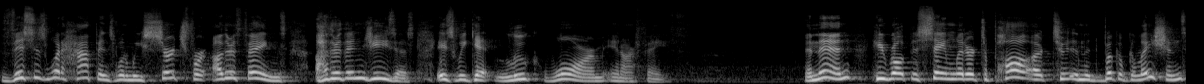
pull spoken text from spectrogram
this is what happens when we search for other things other than Jesus, is we get lukewarm in our faith. And then he wrote the same letter to Paul uh, to, in the book of Galatians.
